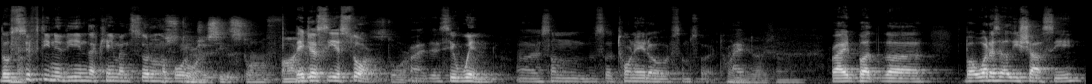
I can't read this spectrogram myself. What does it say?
Those no. 50 Nevi'im that came and stood on the, border. They just see the storm of fire. They just see a storm. storm. Right? They see wind, uh, some a tornado of some sort. Tornado, right? right? But the but what does Elisha see?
